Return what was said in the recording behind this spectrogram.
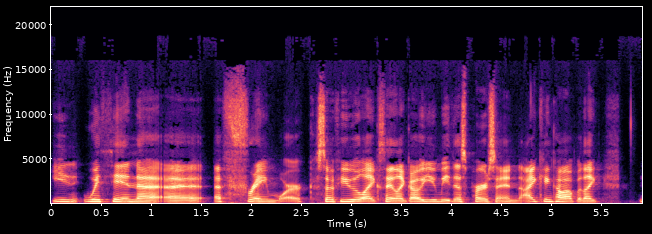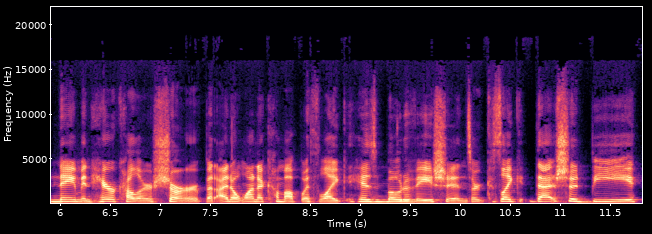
in within a, a a framework. So if you like say like oh you meet this person, I can come up with like name and hair color sure, but I don't want to come up with like his motivations or cuz like that should be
